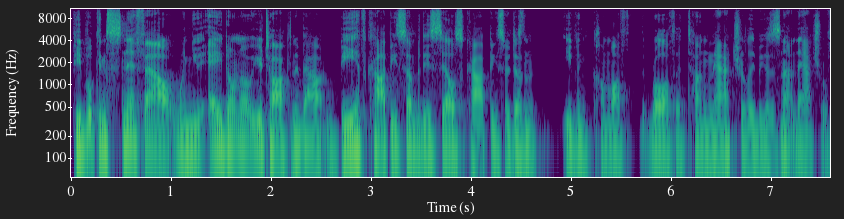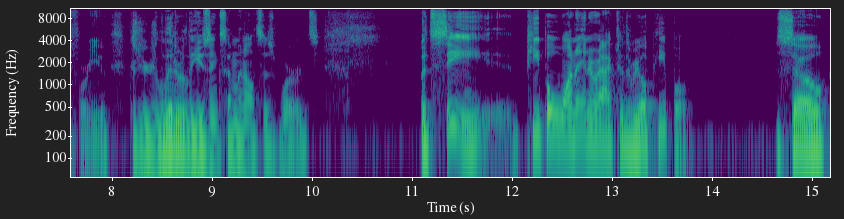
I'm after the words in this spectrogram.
People can sniff out when you a don't know what you're talking about, b have copied somebody's sales copy, so it doesn't even come off roll off the tongue naturally because it's not natural for you because you're literally using someone else's words. But C, people want to interact with real people. So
